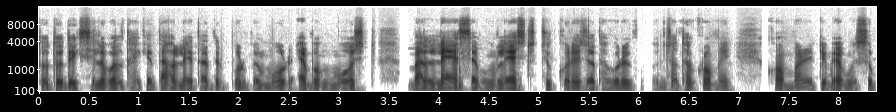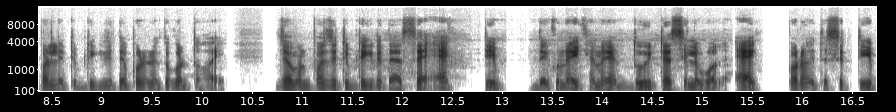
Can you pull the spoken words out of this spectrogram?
ততোধিক সিলেবল থাকে, তাহলে তাদের পূর্বে মোর এবং মোস্ট বা লেস এবং লেস্ট যোগ করে যথাকরে, যথাক্রমে কম্পারেটিভ এবং সুপারলেটিভ ডিগ্রিতে পরিণত করতে হয়। যেমন পজিটিভ ডিগ্রিতে আছে অ্যাক্টিভ দেখুন এইখানে দুইটা সিলেবল এক পরে হইতেছে টিপ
